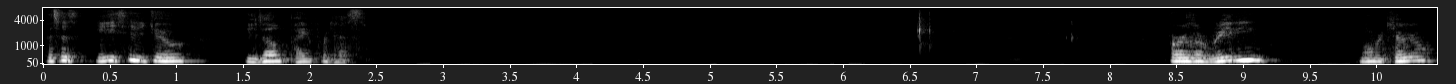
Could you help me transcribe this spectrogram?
This is easy to do. You don't pay for this. Further reading, more material.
